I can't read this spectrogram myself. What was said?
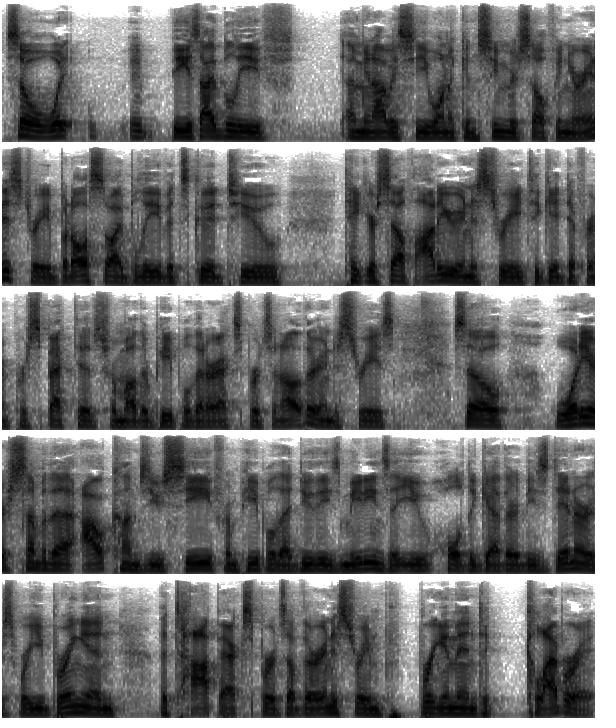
So what, because I believe, I mean, obviously you want to consume yourself in your industry, but also I believe it's good to take yourself out of your industry to get different perspectives from other people that are experts in other industries. So, what are some of the outcomes you see from people that do these meetings that you hold together, these dinners where you bring in the top experts of their industry and bring them in to collaborate?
